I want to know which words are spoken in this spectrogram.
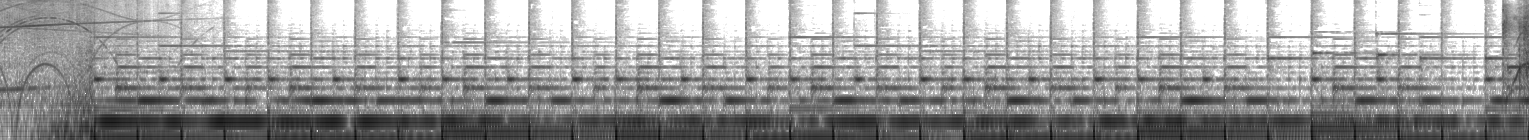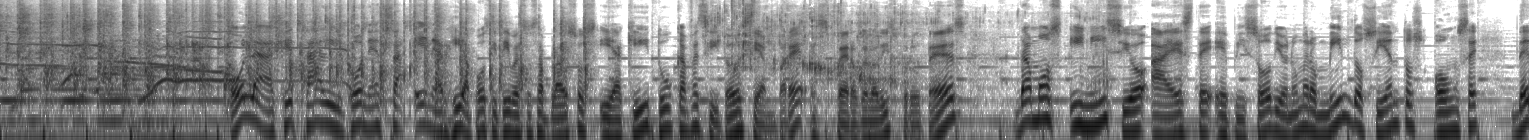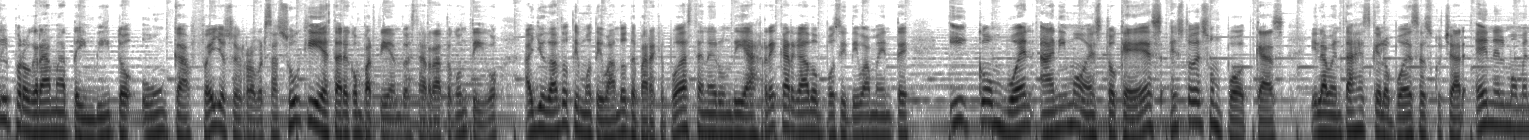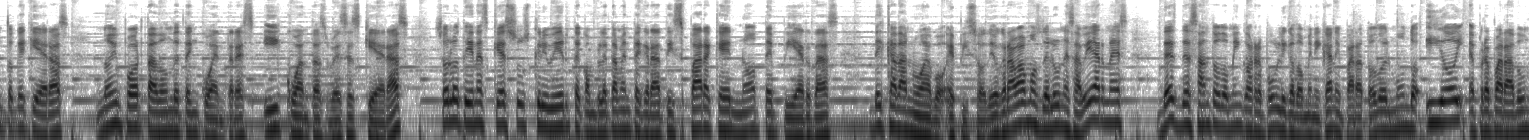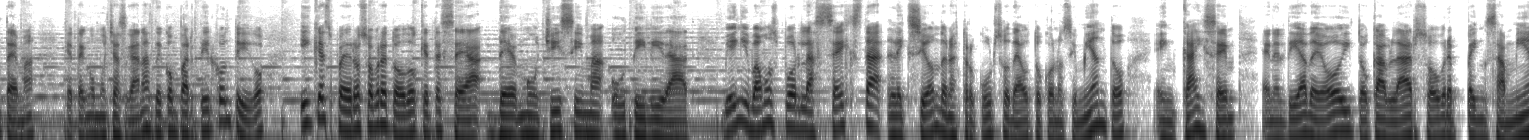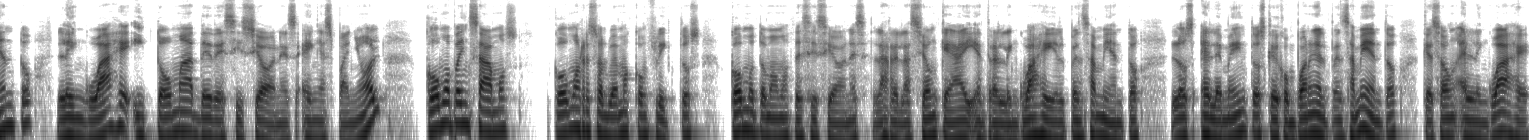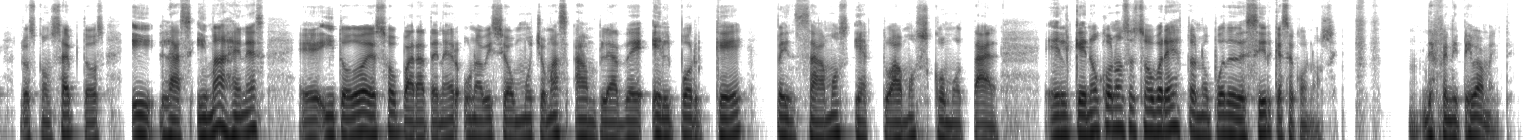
¿Qué tal con esa energía positiva, esos aplausos y aquí tu cafecito de siempre? Espero que lo disfrutes. Damos inicio a este episodio número 1211 del programa Te invito un café. Yo soy Robert Sasuki y estaré compartiendo este rato contigo, ayudándote y motivándote para que puedas tener un día recargado positivamente y con buen ánimo esto que es. Esto es un podcast y la ventaja es que lo puedes escuchar en el momento que quieras, no importa dónde te encuentres y cuántas veces quieras. Solo tienes que suscribirte completamente gratis para que no te pierdas de cada nuevo episodio. Grabamos de lunes a viernes desde Santo Domingo, República Dominicana y para todo el mundo. Y hoy he preparado un tema que tengo muchas ganas de compartir contigo y que espero sobre todo que te sea de muchísima utilidad. Bien, y vamos por la sexta lección de nuestro curso de autoconocimiento en Kaizen. En el día de hoy toca hablar sobre pensamiento, lenguaje y toma de decisiones en español, cómo pensamos, cómo resolvemos conflictos, cómo tomamos decisiones, la relación que hay entre el lenguaje y el pensamiento, los elementos que componen el pensamiento, que son el lenguaje, los conceptos y las imágenes, eh, y todo eso para tener una visión mucho más amplia de el por qué pensamos y actuamos como tal. El que no conoce sobre esto no puede decir que se conoce. Definitivamente.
